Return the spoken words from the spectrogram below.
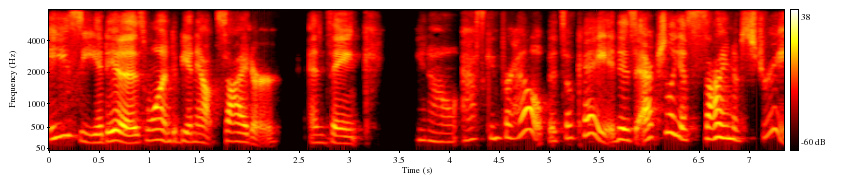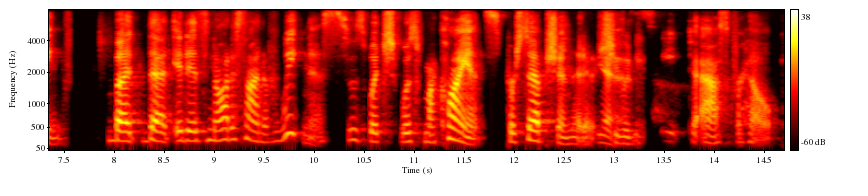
easy it is, one, to be an outsider and think, you know, asking for help, it's okay. It is actually a sign of strength, but that it is not a sign of weakness, which was my client's perception that it, yes. she would be weak to ask for help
